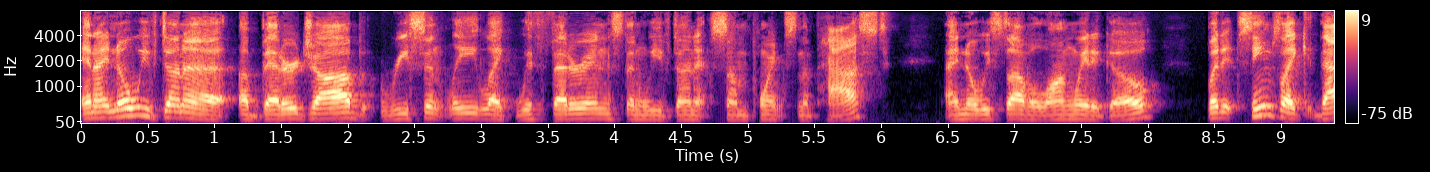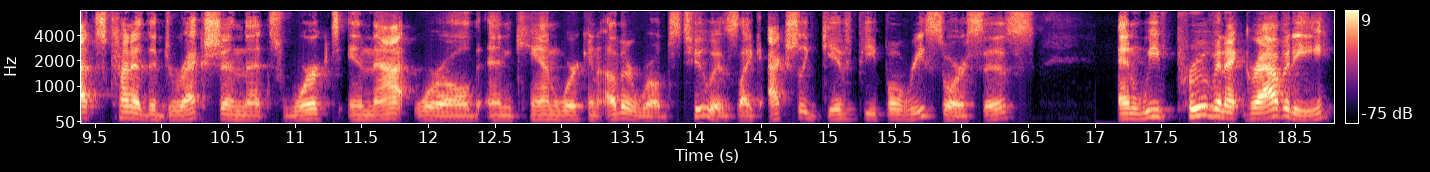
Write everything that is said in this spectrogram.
and i know we've done a, a better job recently like with veterans than we've done at some points in the past. I know we still have a long way to go but it seems like that's kind of the direction that's worked in that world and can work in other worlds too is like actually give people resources. And we've proven at gravity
